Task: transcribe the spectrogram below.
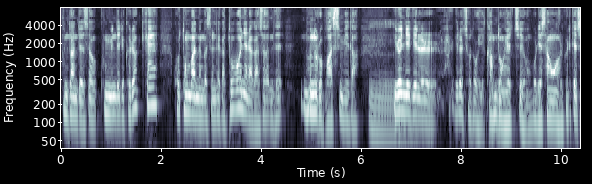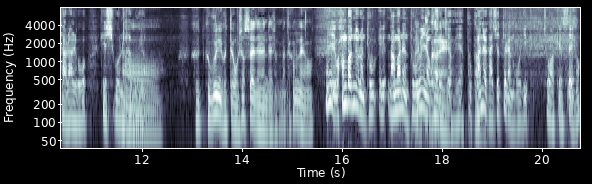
분단돼서 국민들이 그렇게 고통받는 것을 내가 두 번이나 가서 내 눈으로 봤습니다. 음. 이런 얘기를 하기를 저도 감동했지요. 우리 상황을 그렇게 잘 알고 계시구나 하고요. 어, 그, 그분이 그때 오셨어야 되는데 정말 안타깝네요. 아니, 한반도는 두, 남한은 두 아니, 번이나 북한에. 오셨죠. 예, 북한을 가셨더라면 오직 좋았겠어요.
